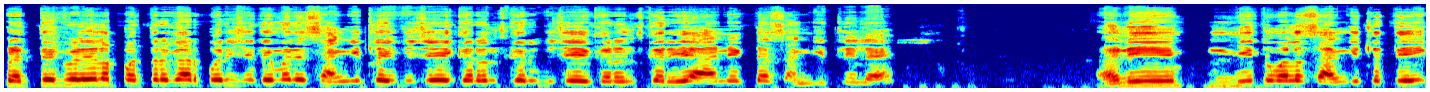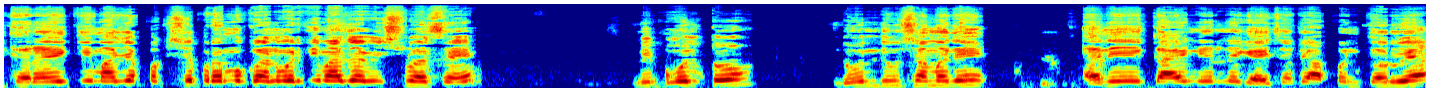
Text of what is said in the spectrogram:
प्रत्येक वेळेला पत्रकार परिषदेमध्ये सांगितलंय विजय करंजकर विजय करंजकर हे अनेकदा सांगितलेलं आहे. आणि मी तुम्हाला सांगितलं तेही खरं आहे की माझ्या पक्षप्रमुखांवरती माझा विश्वास आहे. मी बोलतो दोन दिवसामध्ये आणि काय निर्णय घ्यायचा ते आपण करूया.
